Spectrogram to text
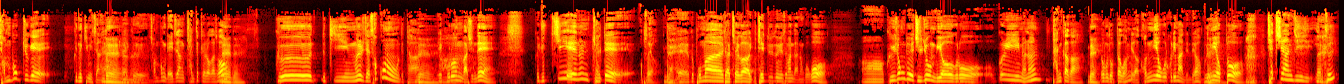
전복죽의 그 느낌 있잖아요. 네. 네, 그 전복 내장 잔뜩 들어가서 네, 네. 그 느낌을 이제 섞어 놓은 듯한 네. 이제 그런 맛인데 그 육지에는 절대 없어요. 네. 예, 그 보말 자체가 제주도에서만 나는 거고 어, 그 정도의 질 좋은 미역으로 끓이면은 단가가 네. 너무 높다고 합니다. 건미역으로 끓이면 안 된대요. 물미역도 채취한 지 이틀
